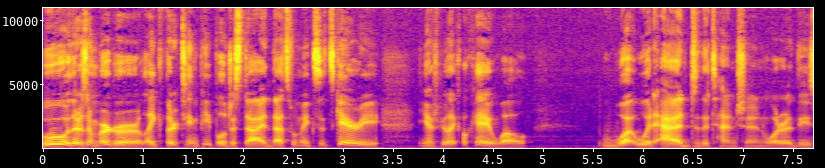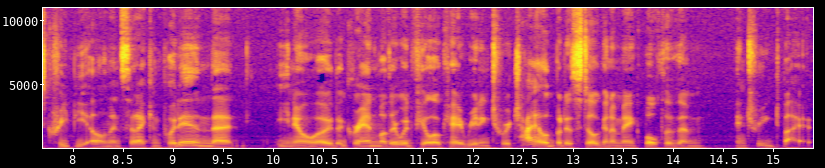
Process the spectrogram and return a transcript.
ooh there's a murderer like 13 people just died that's what makes it scary you have to be like okay well what would add to the tension? What are these creepy elements that I can put in that, you know, a, a grandmother would feel okay reading to her child, but is still going to make both of them intrigued by it?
